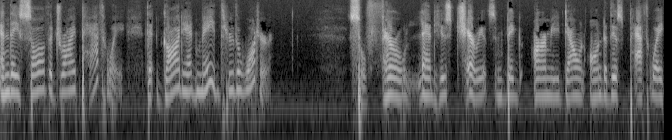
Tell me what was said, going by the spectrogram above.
and they saw the dry pathway that God had made through the water. So Pharaoh led his chariots and big army down onto this pathway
